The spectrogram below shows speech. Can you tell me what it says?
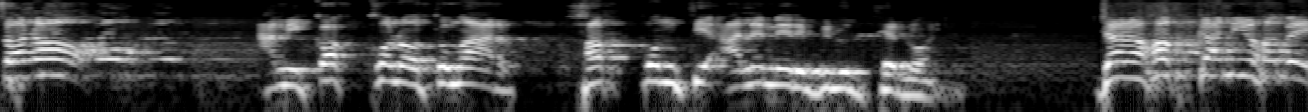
শোনো, আমি কখনো তোমার হকপন্থী আলেমের বিরুদ্ধে নই। যারা হক্কানি হবে,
